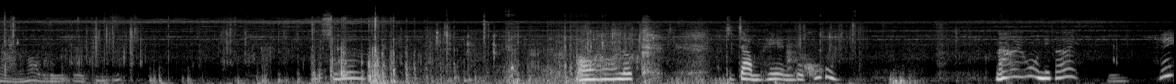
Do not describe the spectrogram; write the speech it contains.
หาเฮาดูเลยที่ชื่ออ๋อลึกจะจำเห็นบุคุ้งนายโอ้นี่ไงเฮ้ย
